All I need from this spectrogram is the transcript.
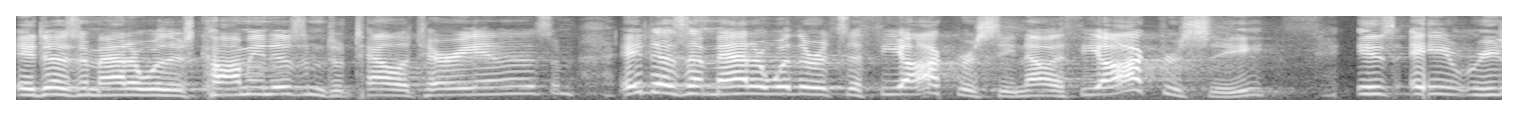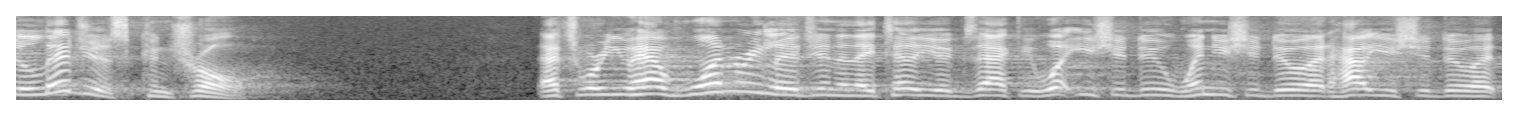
it doesn't matter whether it's communism, totalitarianism, it doesn't matter whether it's a theocracy. Now, a theocracy is a religious control. That's where you have one religion and they tell you exactly what you should do, when you should do it, how you should do it,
